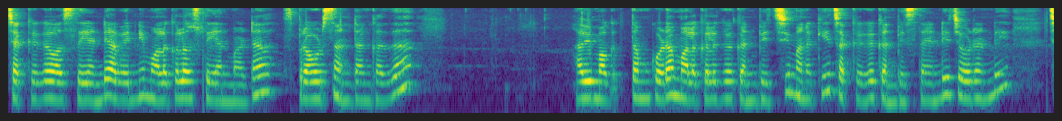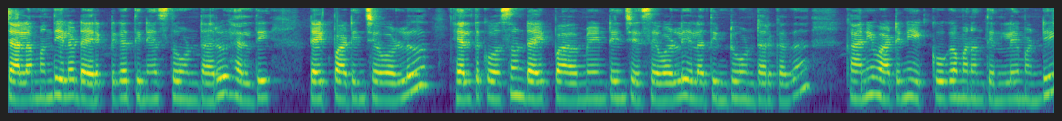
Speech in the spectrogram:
చక్కగా వస్తాయండి. అవన్నీ మొలకలు వస్తాయి అన్నమాట స్ప్రౌట్స్ అంటాం కదా అవి మొత్తం కూడా మొలకలుగా కనిపించి మనకి చక్కగా కనిపిస్తాయండి. చూడండి చాలామంది ఇలా డైరెక్ట్గా తినేస్తూ ఉంటారు. హెల్తీ డైట్ పాటించేవాళ్ళు హెల్త్ కోసం డైట్ పా మెయింటైన్ చేసేవాళ్ళు ఇలా తింటూ ఉంటారు కదా. కానీ వాటిని ఎక్కువగా మనం తినలేమండి.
